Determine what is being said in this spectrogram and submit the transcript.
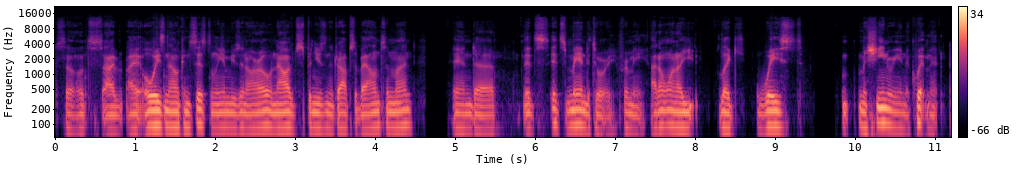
So it's I I always now consistently am using RO. Now I've just been using the drops of balance in mine, and uh, it's it's mandatory for me. I don't want to like waste machinery and equipment.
